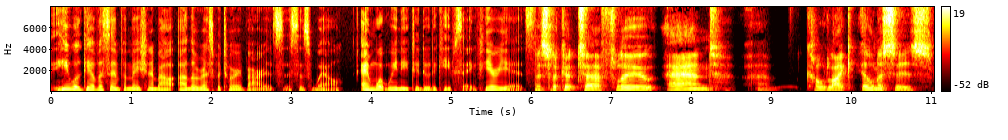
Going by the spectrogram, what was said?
he will give us information about other respiratory viruses as well and what we need to do to keep safe. Here he is. Let's look at uh, flu and um, cold like illnesses.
